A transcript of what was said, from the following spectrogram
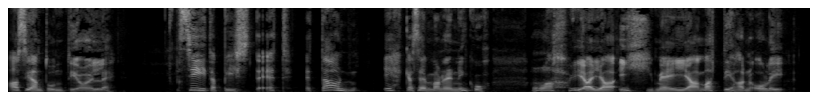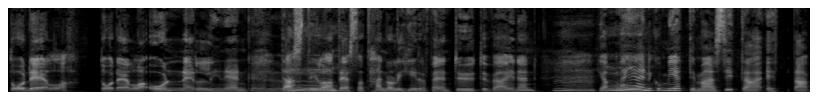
asiantuntijoille siitä pisteet. Että tämä on ehkä semmoinen niin lahja ja ihme ja Mattihan oli todella todella onnellinen Kyllä. tässä mm. tilanteessa, että hän oli hirveän tyytyväinen. Mm. Ja mm. mä jäin niin kuin miettimään sitä, että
